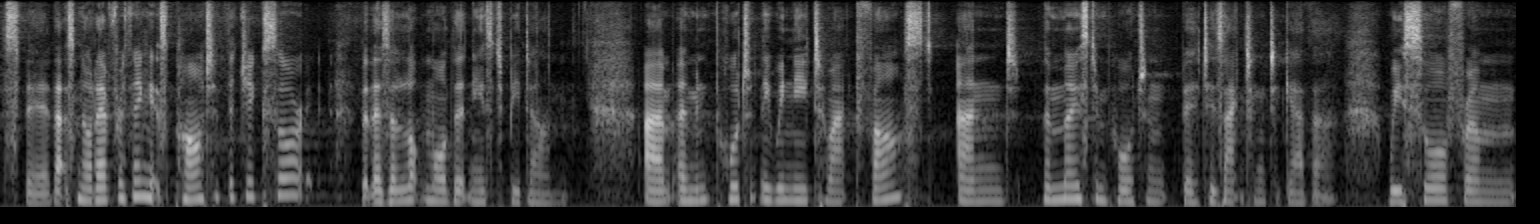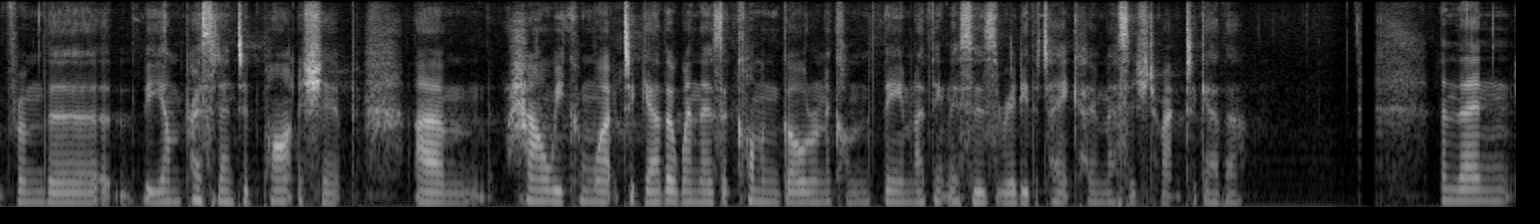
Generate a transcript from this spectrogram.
sphere. That's not everything, it's part of the jigsaw, but there's a lot more that needs to be done. Um, and importantly, we need to act fast, and the most important bit is acting together. We saw from, from the, the unprecedented partnership um, how we can work together when there's a common goal and a common theme, and I think this is really the take-home message to act together. And then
